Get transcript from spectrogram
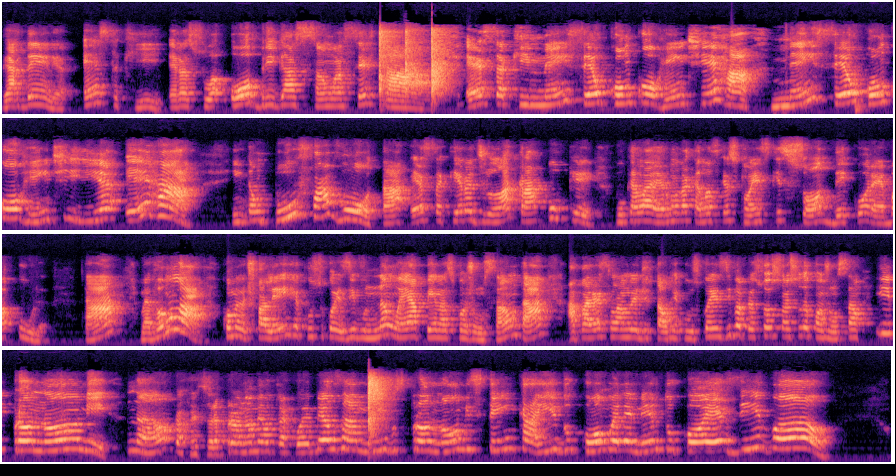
Gardênia, essa aqui era sua obrigação acertar. Essa aqui nem seu concorrente errar, nem seu concorrente ia errar. Então, por favor, tá? Essa aqui era de lacrar, por quê? Porque ela era uma daquelas questões que só decoreba pura tá? Mas vamos lá. Como eu te falei, recurso coesivo não é apenas conjunção, tá? Aparece lá no edital recurso coesivo, a pessoa só estuda conjunção e pronome. Não, professora, pronome é outra coisa. Meus amigos, pronomes têm caído como elemento coesivo.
